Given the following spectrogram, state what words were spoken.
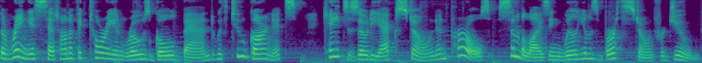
The ring is set on a Victorian rose gold band with two garnets, Kate's zodiac stone, and pearls symbolizing William's birthstone for June.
